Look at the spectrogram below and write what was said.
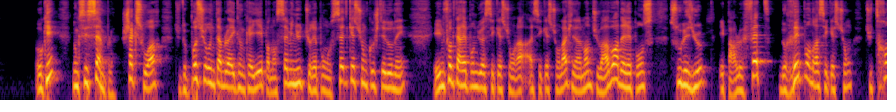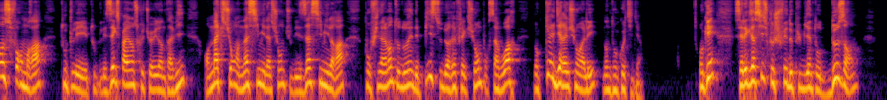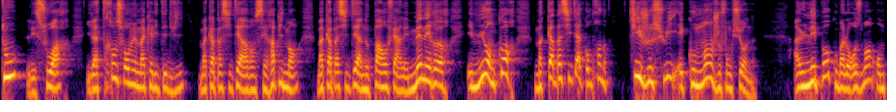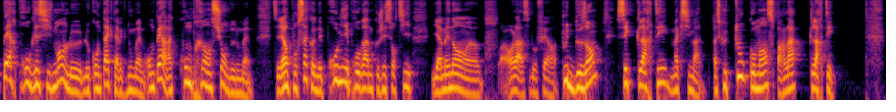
Ok? Donc c'est simple. Chaque soir, tu te poses sur une table avec un cahier. Pendant 5 minutes, tu réponds aux 7 questions que je t'ai données. Et une fois que tu as répondu à ces questions-là, à ces questions-là, finalement, tu vas avoir des réponses sous les yeux. Et par le fait de répondre à ces questions, tu transformeras toutes les, expériences que tu as eues dans ta vie en action, en assimilation. Tu les assimileras pour finalement te donner des pistes de réflexion pour savoir dans quelle direction aller dans ton quotidien. Ok? C'est l'exercice que je fais depuis bientôt deux ans tous les soirs. Il a transformé ma qualité de vie, ma capacité à avancer rapidement, ma capacité à ne pas refaire les mêmes erreurs et mieux encore, ma capacité à comprendre qui je suis et comment je fonctionne. À une époque où malheureusement on perd progressivement le, contact avec nous-mêmes, on perd la compréhension de nous-mêmes. C'est d'ailleurs pour ça qu'un des premiers programmes que j'ai sorti il y a maintenant, euh, alors là ça doit faire plus de deux ans, c'est clarté maximale. Parce que tout commence par la clarté.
